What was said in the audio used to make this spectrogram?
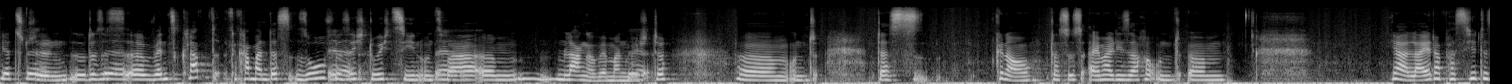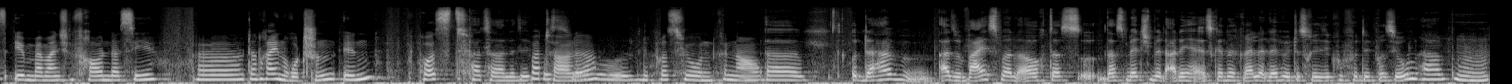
jetzt Ja. stillen. So, das ist, Ja. äh, wenn es klappt, dann kann man das so für Ja. sich durchziehen und Ja. zwar ähm, lange, wenn man Ja. möchte. Ähm, und das, genau, das ist einmal die Sache und ähm, ja, leider passiert es eben bei manchen Frauen, dass sie äh, dann reinrutschen in Post Fatale Fatale Depression. Genau. Ähm, und da haben, also weiß man auch, dass, dass Menschen mit ADHS generell ein erhöhtes Risiko für Depressionen haben. Mhm.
